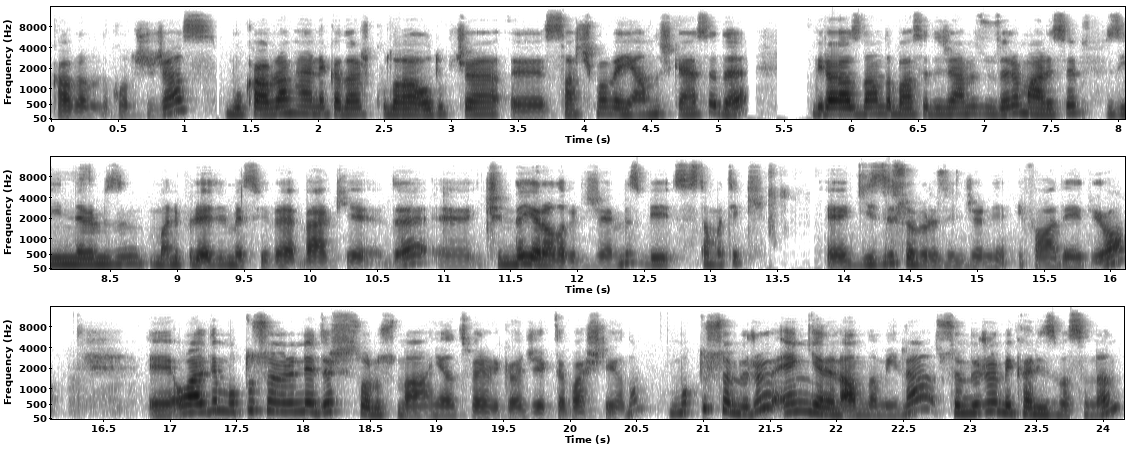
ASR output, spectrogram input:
kavramını konuşacağız. Bu kavram her ne kadar kulağa oldukça e, saçma ve yanlış gelse de birazdan da bahsedeceğimiz üzere maalesef zihinlerimizin manipüle edilmesiyle belki de e, içinde yer alabileceğimiz bir sistematik e, gizli sömürü zincirini ifade ediyor. E, o halde mutlu sömürü nedir sorusuna yanıt vererek öncelikle başlayalım. Mutlu sömürü en genel anlamıyla sömürü mekanizmasının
